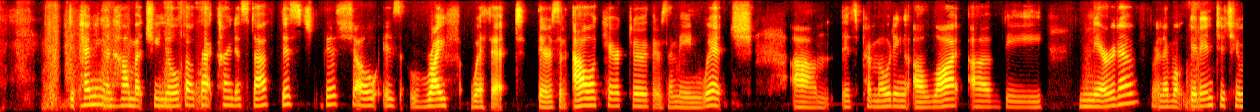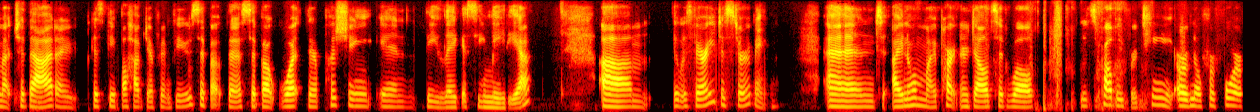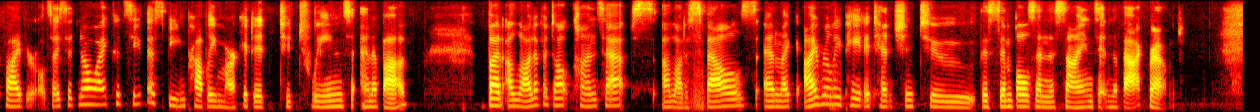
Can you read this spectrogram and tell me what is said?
depending on how much you know about that kind of stuff, this this show is rife with it. There's an owl character. There's a main witch. Um, it's promoting a lot of the narrative, and I won't get into too much of that. I because people have different views about this, about what they're pushing in the legacy media. Um, it was very disturbing. And I know my partner Dell said, well, it's probably for teen or no, for four or five year olds. I said, no, I could see this being probably marketed to tweens and above. But a lot of adult concepts, a lot of spells, and like I really paid attention to the symbols and the signs in the background.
